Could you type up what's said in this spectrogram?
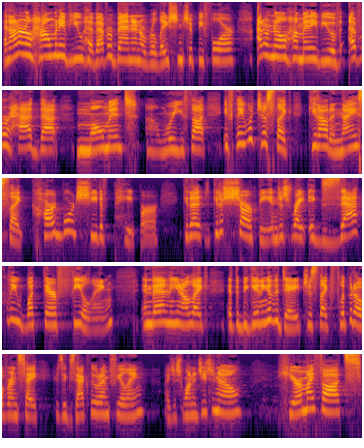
And I don't know how many of you have ever been in a relationship before. I don't know how many of you have ever had that moment um, where you thought, if they would just like get out a nice like cardboard sheet of paper, get a get a sharpie, and just write exactly what they're feeling, and then you know like at the beginning of the date, just like flip it over and say, here's exactly what I'm feeling. I just wanted you to know. Here are my thoughts.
